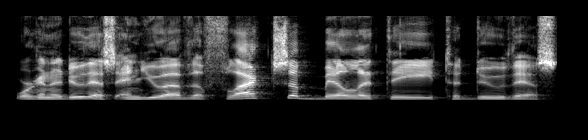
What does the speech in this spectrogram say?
We're going to do this. And you have the flexibility to do this.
